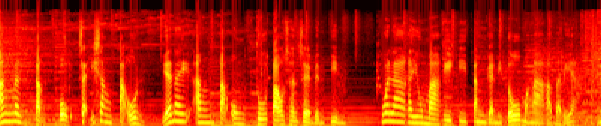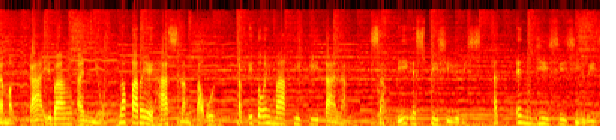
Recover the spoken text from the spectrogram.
ang nagtagpo sa isang taon. Yan ay ang taong 2017 wala kayong makikitang ganito mga kabarya na magkaiba ang anyo na parehas ng taon at ito ay makikita lang sa BSP series at NGC series.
